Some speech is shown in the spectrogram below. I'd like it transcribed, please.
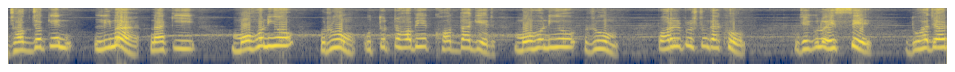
ঝকঝকে লিমা নাকি মোহনীয় রুম? উত্তরটা হবে খদ্দাগের, মোহনীয় রুম। পরের প্রশ্ন দেখো, যেগুলো এসছে দু হাজার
